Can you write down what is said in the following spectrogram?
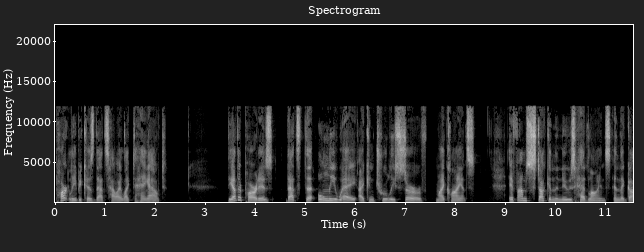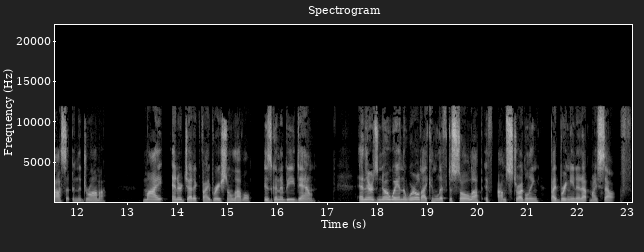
partly because that's how I like to hang out. The other part is that's the only way I can truly serve my clients. If I'm stuck in the news headlines and the gossip and the drama, my energetic vibrational level is going to be down. And there's no way in the world I can lift a soul up if I'm struggling by bringing it up myself.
